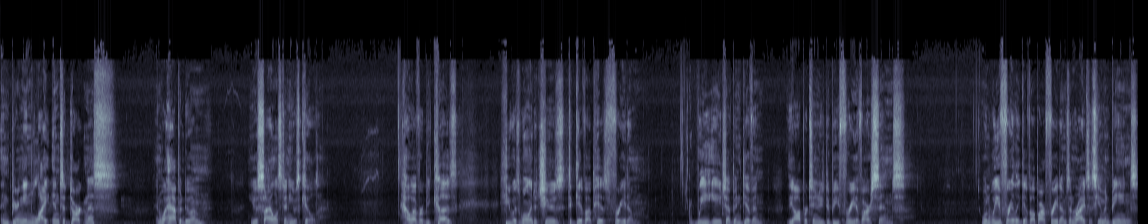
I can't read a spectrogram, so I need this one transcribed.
and bringing light into darkness. And what happened to him? He was silenced and he was killed. However, because he was willing to choose to give up his freedom, we each have been given the opportunity to be free of our sins. When we freely give up our freedoms and rights as human beings,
